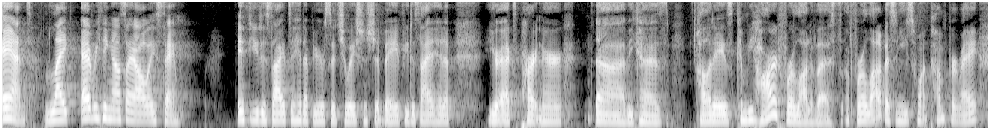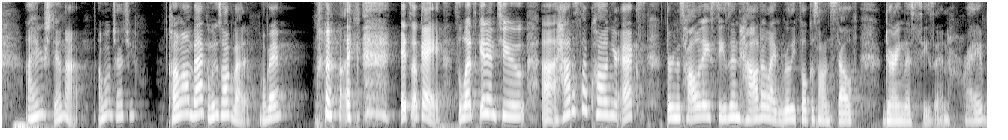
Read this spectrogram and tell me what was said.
and like everything else I always say, if you decide to hit up your situationship babe, if you decide to hit up your ex partner, uh, because holidays can be hard for a lot of us, for a lot of us, and you just want comfort, right? I understand that. I won't judge you. Come on back and we'll talk about it, okay? like it's okay. So let's get into uh, how to stop calling your ex during this holiday season how to like really focus on self during this season right?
